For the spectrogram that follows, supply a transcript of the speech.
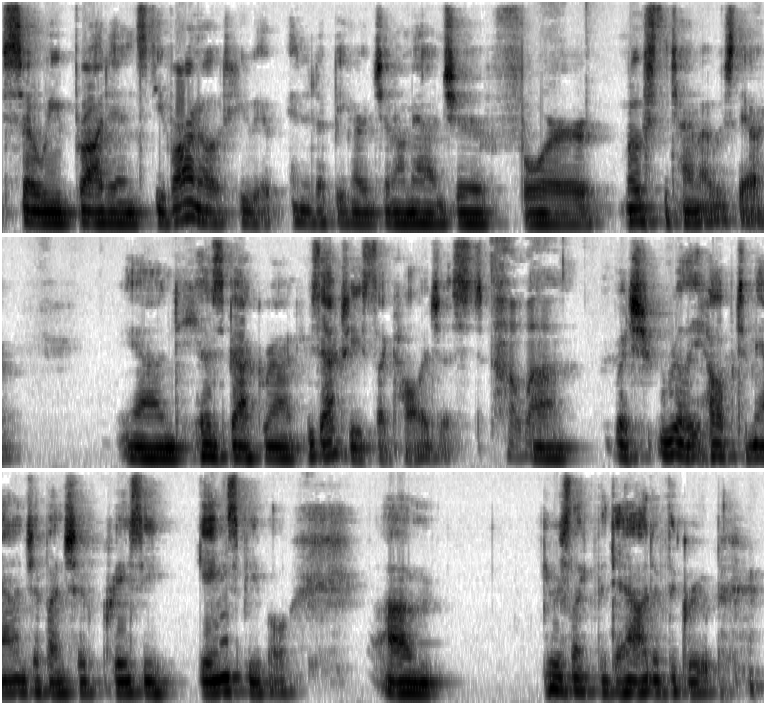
So we brought in Steve Arnold, who ended up being our general manager for most of the time I was there. And his background, he was actually a psychologist, Oh wow! um, which really helped to manage a bunch of crazy games people. Um, he was like the dad of the group.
